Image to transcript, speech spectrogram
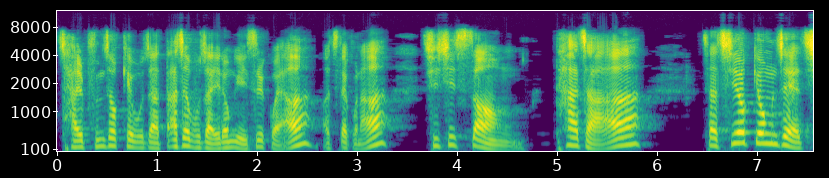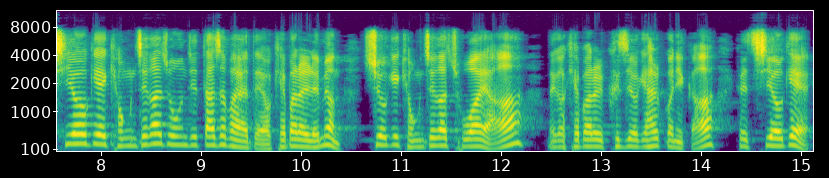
잘 분석해보자 따져보자 이런 게 있을 거야 어찌됐거나 지시성 타자 자 지역 경제 지역의 경제가 좋은지 따져봐야 돼요 개발하려면 지역의 경제가 좋아야 내가 개발을 그 지역에 할 거니까 그 지역의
